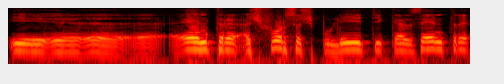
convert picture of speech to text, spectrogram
e, uh, entre as forças políticas, entre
